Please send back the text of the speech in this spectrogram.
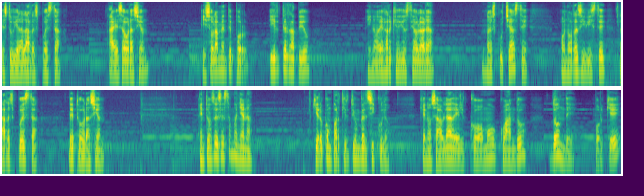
estuviera la respuesta a esa oración, y solamente por irte rápido y no dejar que Dios te hablara, no escuchaste o no recibiste la respuesta de tu oración. Entonces esta mañana quiero compartirte un versículo que nos habla del cómo, cuándo, dónde, por qué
